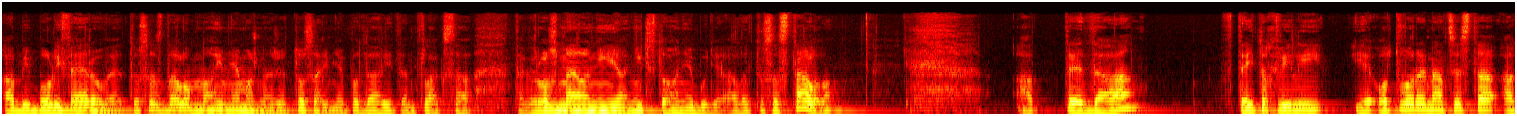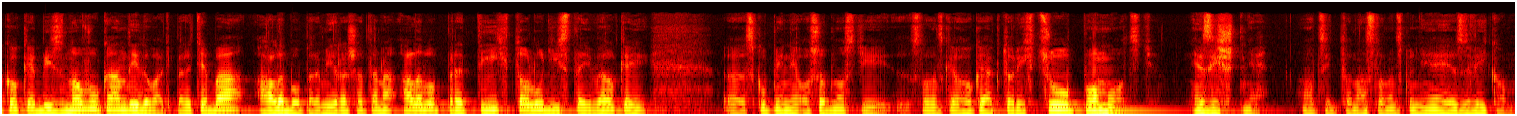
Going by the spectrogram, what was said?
aby boli férové. To sa zdalo mnohým nemožné, že to sa im nepodarí, ten tlak sa tak rozmelní a nič z toho nebude. Ale to sa stalo. A teda v tejto chvíli je otvorená cesta ako keby znovu kandidovať pre teba, alebo pre Míra Šatana, alebo pre týchto ľudí z tej veľkej e, skupiny osobností slovenského hokeja, ktorí chcú pomôcť nezištne, hoci to na Slovensku nie je zvykom.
